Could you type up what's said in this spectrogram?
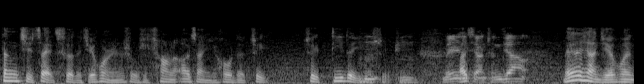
登记在册的结婚人数是创了二战以后的最最低的一个水平，没人想成家了。没人想结婚，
